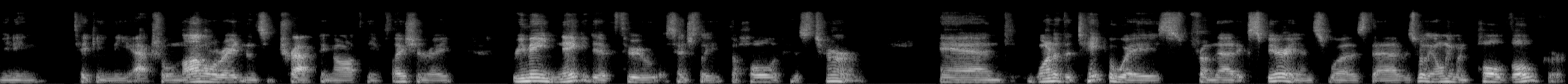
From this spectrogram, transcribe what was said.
meaning taking the actual nominal rate and then subtracting off the inflation rate, remained negative through essentially the whole of his term. And one of the takeaways from that experience was that it was really only when Paul Volcker,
